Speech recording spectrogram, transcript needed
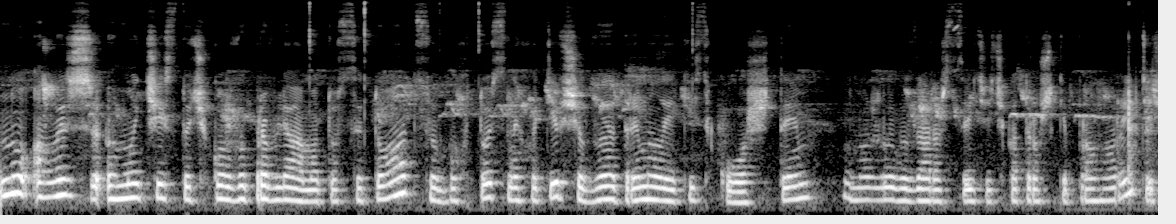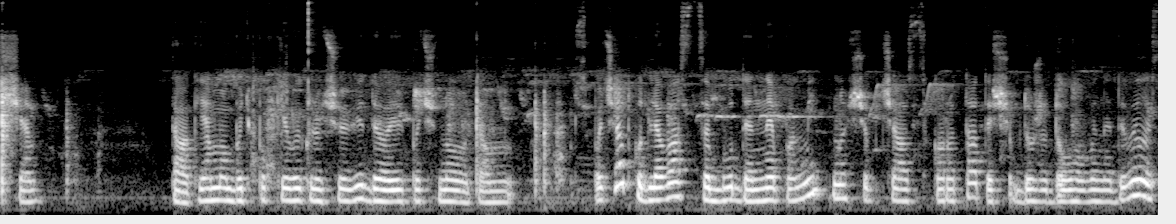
Ну, але ж ми чисточкою виправляємо ту ситуацію, бо хтось не хотів, щоб ви отримали якісь кошти. Можливо, зараз свічечка трошки прогорить іще. Так, я, мабуть, поки виключу відео і почну там. Спочатку для вас це буде непомітно, щоб час скоротати, щоб дуже довго ви не дивились.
